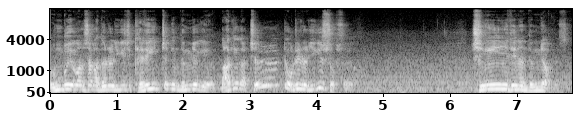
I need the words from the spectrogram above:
음부의 권사가 너를 이기지 개인적인 능력이 마귀가 절대 우리를 이길 수 없어요. 증인이 되는 능력 그랬어요.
